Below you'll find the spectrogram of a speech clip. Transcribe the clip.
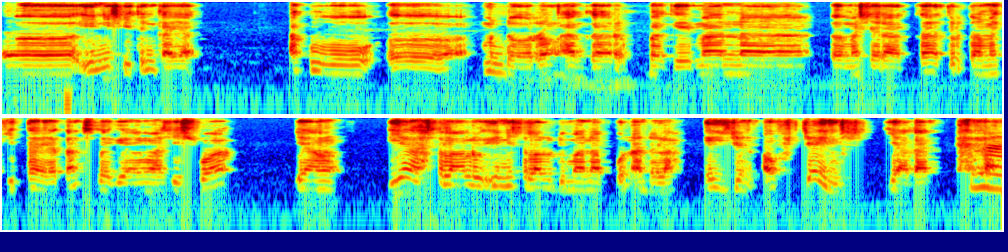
eh, ini sih kayak aku eh, mendorong agar bagaimana eh, masyarakat terutama kita ya kan sebagai mahasiswa yang ya selalu ini selalu di mana pun adalah agent of change ya kan? Nah,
